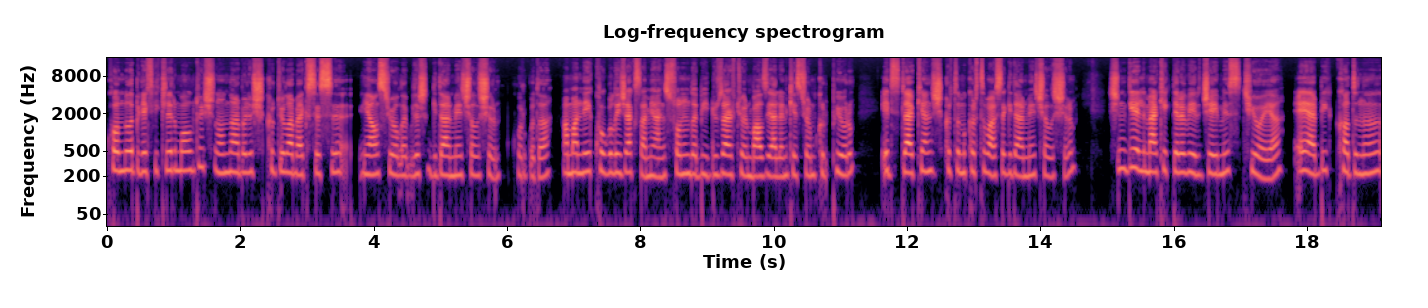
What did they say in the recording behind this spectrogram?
Kolumda da bilekliklerim olduğu için onlar böyle şıkır diyorlar. Belki sesi yansıyor olabilir. Gidermeye çalışırım kurguda. Ama neyi kurgulayacaksam yani sonunda bir düzeltiyorum. Bazı yerlerini kesiyorum, kırpıyorum. Editlerken şıkırtı mıkırtı varsa gidermeye çalışırım. Şimdi gelelim erkeklere vereceğimiz tüyoya. Eğer bir kadını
